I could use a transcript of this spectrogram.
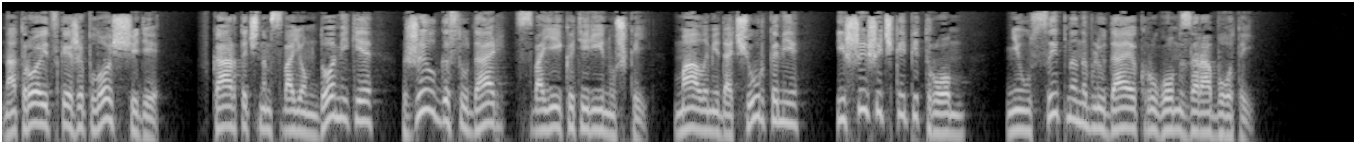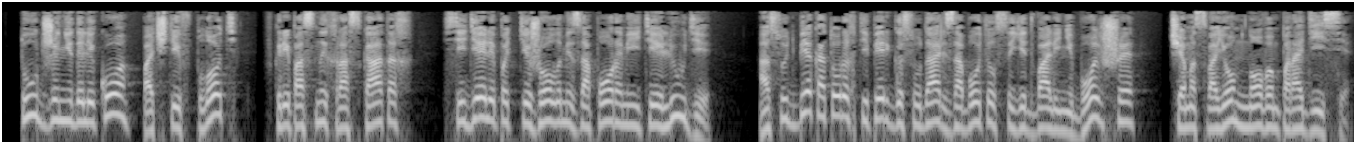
На Троицкой же площади, в карточном своем домике, жил государь своей Катеринушкой, малыми дочурками и Шишечкой Петром, неусыпно наблюдая кругом за работой. Тут же недалеко, почти вплоть, крепостных раскатах сидели под тяжелыми запорами и те люди, о судьбе которых теперь государь заботился едва ли не больше, чем о своем новом парадисе.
